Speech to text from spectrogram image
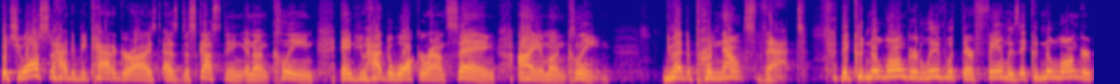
but you also had to be categorized as disgusting and unclean, and you had to walk around saying, I am unclean. You had to pronounce that. They could no longer live with their families. They could no longer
